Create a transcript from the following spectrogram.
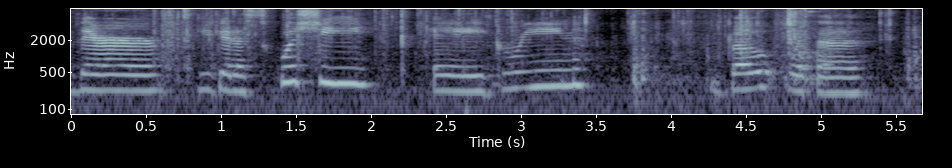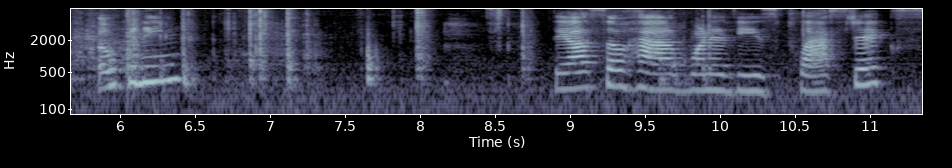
there you get a squishy, a green boat with a opening. They also have one of these plastics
